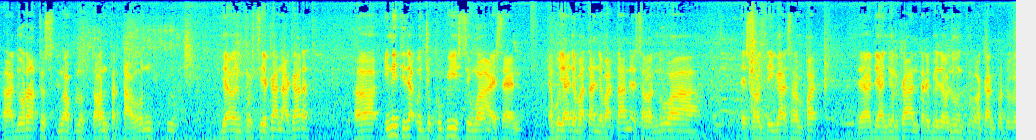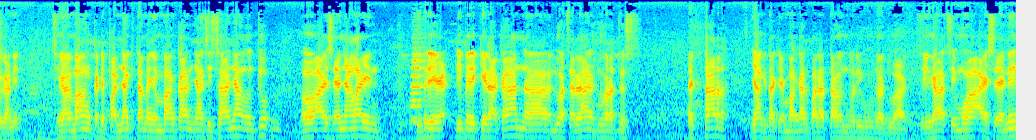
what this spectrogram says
uh, 250 ton per tahun. Dia menginstruksikan agar uh, ini tidak mencukupi semua ASN yang punya jabatan-jabatan eselon 2, eselon 3, eselon 4 ya dianjurkan terlebih dahulu untuk makan produk organik. Sehingga memang ke depannya kita mengembangkan yang sisanya untuk uh, oh, ASN yang lain. Diberi, diperkirakan uh, luas area 200 hektar yang kita kembangkan pada tahun 2022. Sehingga semua ASN ini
